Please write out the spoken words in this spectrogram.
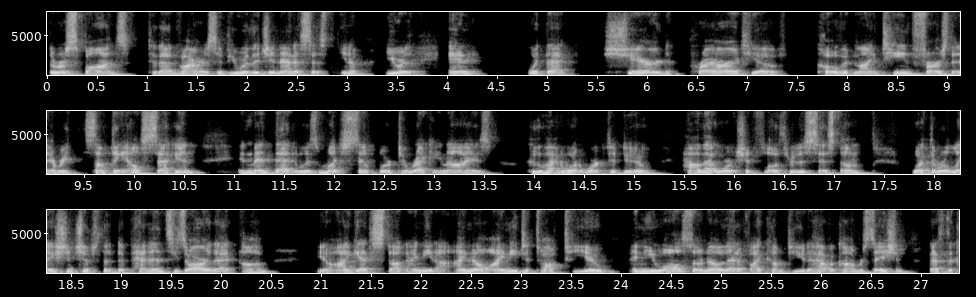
the response to that virus. If you were the geneticist, you know, you were, and with that shared priority of COVID 19 first and every something else second, it meant that it was much simpler to recognize who had what work to do, how that work should flow through the system, what the relationships, the dependencies are that um, you know I get stuck. I need I know I need to talk to you, and you also know that if I come to you to have a conversation, that's the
